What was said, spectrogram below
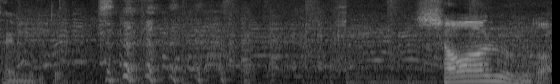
対無理と。思いますシャワールームが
